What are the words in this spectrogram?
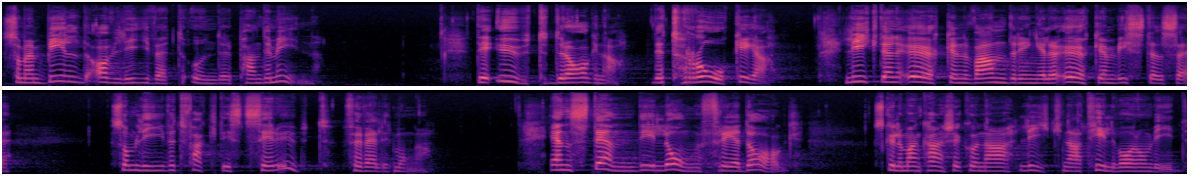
som en bild av livet under pandemin. Det utdragna, det tråkiga, likt en ökenvandring eller ökenvistelse som livet faktiskt ser ut för väldigt många. En ständig långfredag skulle man kanske kunna likna tillvaron vid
